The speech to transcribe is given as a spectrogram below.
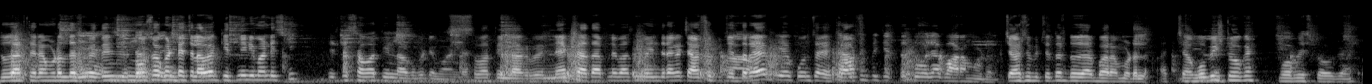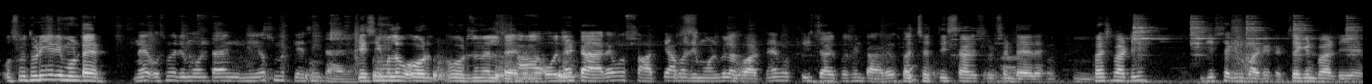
2013 मॉडल दस पैंतीस नौ सौ घंटे चला हुआ है कितनी डिमांड इसकी? इसकी सवा तीन लाख रुपए डिमांड है। सवा तीन लाख रुपए। नेक्स्ट आता है अपने पास महिंद्रा का चार सौ पचहत्तर है या कौन सा है? चार सौ पचहत्तर दो हज़ार बारह मॉडल चार सौ पचहत्तर दो हज़ार बारह मॉडल अच्छा वो भी स्टॉक है? वो भी स्टॉक है। उसमें थोड़ी ये रिमोट टायर नहीं उसमें रिमोट टायर नहीं है उसमें केसिंग टायर है। कैसी मतलब ओरिजिनल टायर हाँ है ओरिजिनल टायर है वो साथ के आप रिमोट भी लगवाते हैं वो तीस चालीस परसेंट टायर है अच्छा तीस चालीस परसेंट टायर है। फ़र्स्ट पार्टी जी सेकंड पार्टी सेकंड पार्टी है।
